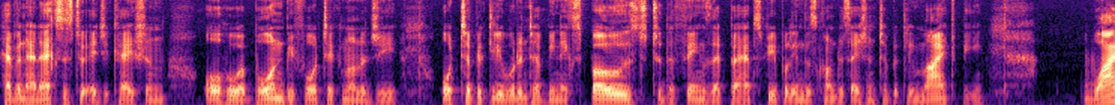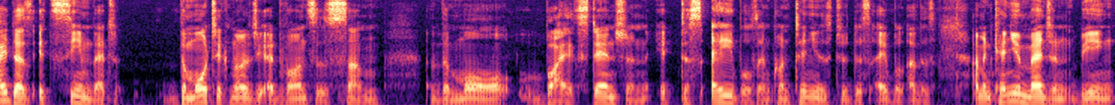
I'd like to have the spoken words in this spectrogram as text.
haven't had access to education or who were born before technology or typically wouldn't have been exposed to the things that perhaps people in this conversation typically might be. Why does it seem that the more technology advances some, the more, by extension, it disables and continues to disable others. I mean, can you imagine being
